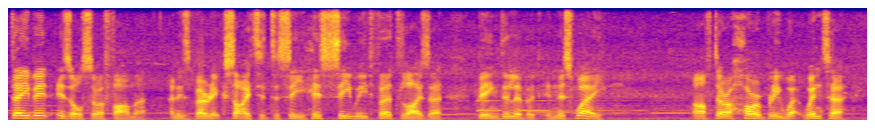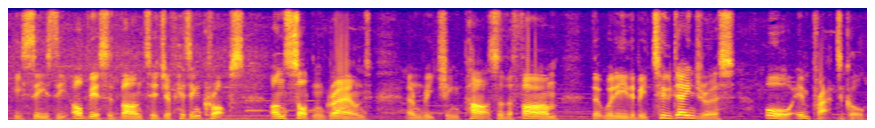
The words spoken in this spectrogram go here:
David is also a farmer and is very excited to see his seaweed fertiliser being delivered in this way. After a horribly wet winter, he sees the obvious advantage of hitting crops on sodden ground and reaching parts of the farm that would either be too dangerous or impractical.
